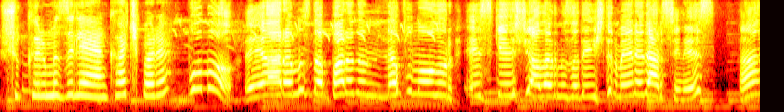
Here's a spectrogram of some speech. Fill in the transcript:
Şu kırmızı leğen kaç para? Bu mu? E, aramızda paranın lafı mı olur? Eski eşyalarınızı değiştirmeye ne dersiniz? Ha?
